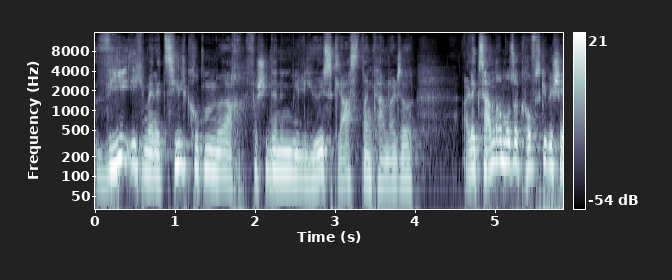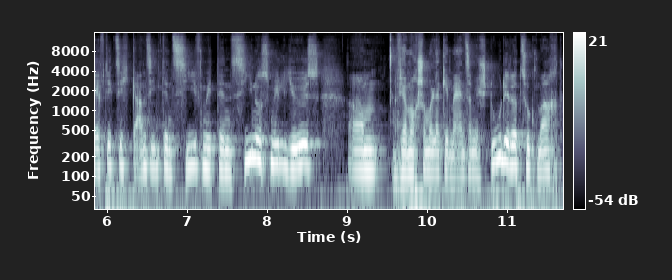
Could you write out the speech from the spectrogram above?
wie ich meine Zielgruppen nach verschiedenen Milieus clustern kann. Also Alexandra Mosakowski beschäftigt sich ganz intensiv mit den Sinus-Milieus. Ähm, wir haben auch schon mal eine gemeinsame Studie dazu gemacht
